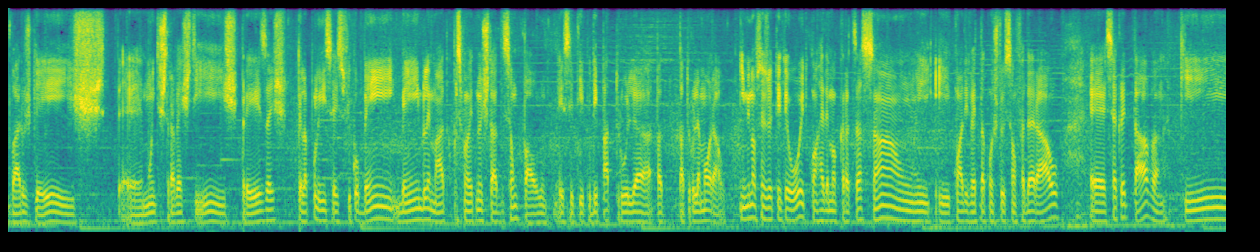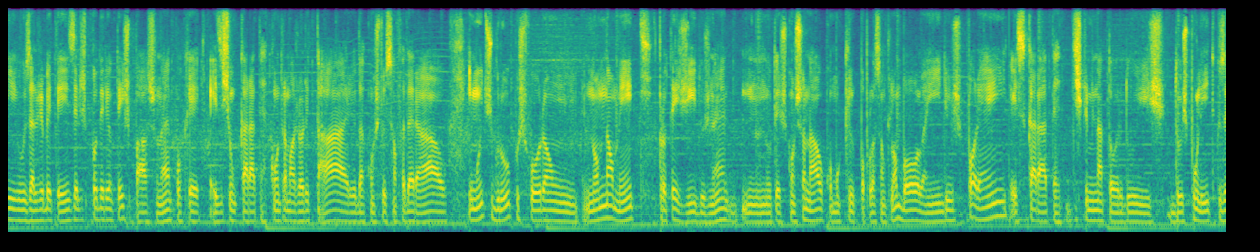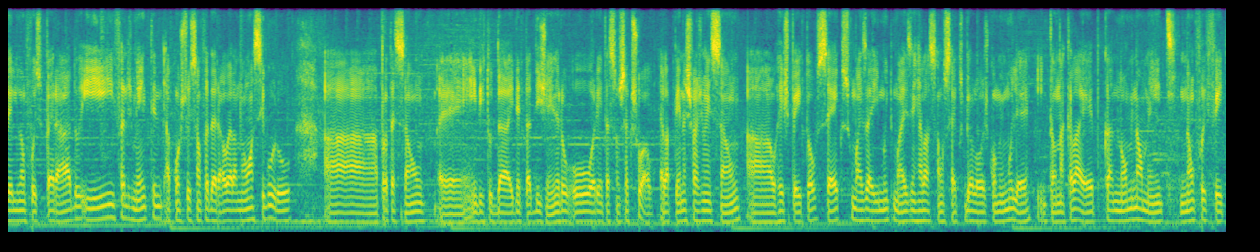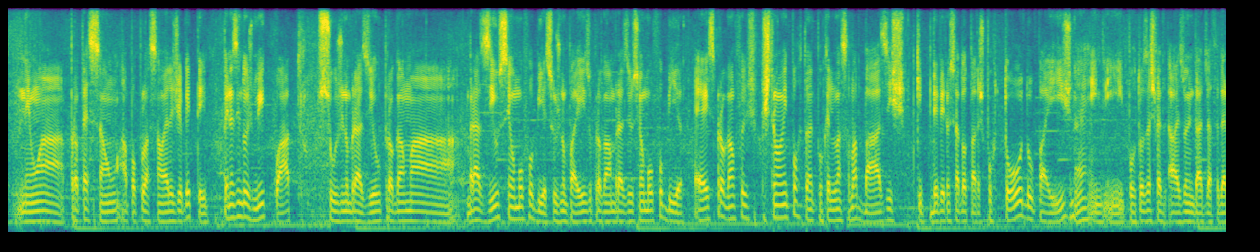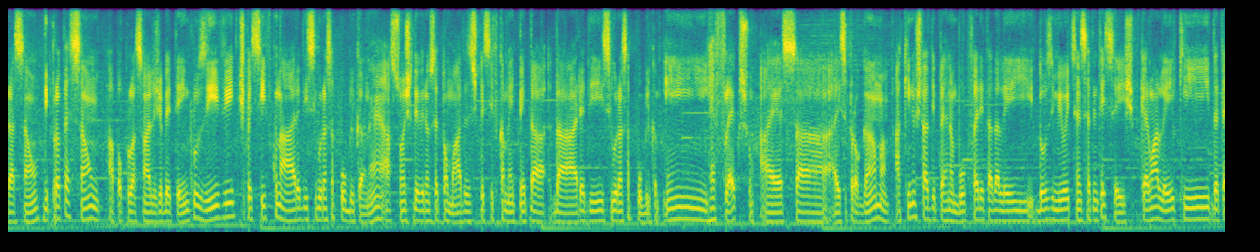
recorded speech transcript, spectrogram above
vários gays, é, muitas travestis presas pela polícia. Isso ficou bem, bem emblemático, principalmente no estado de São Paulo, esse tipo de patrulha, patrulha moral. Em 1988, com a redemocratização e, e com o advento da Constituição Federal, é, se acreditava que os LGBTs eles poderiam ter espaço, né? Porque existia um caráter contra-majoritário da Constituição Federal e muitos grupos foram nominalmente protegidos, né? No texto constitucional, como população quilombola, índios. Porém, esse caráter discriminatório dos, dos políticos ele não foi superado e, infelizmente, a Constituição Federal ela não assegurou a proteção é, em virtude da identidade de gênero ou orientação sexual. Ela apenas faz menção ao respeito ao sexo, mas aí muito mais em relação ao sexo biológico homem e mulher. Então, naquela época, nominalmente, não foi feita nenhuma proteção à população LGBT. Apenas em 2004 surge no Brasil o programa Brasil Sem Homofobia. Surge no país o programa Brasil Sem Homofobia. É, esse programa foi extremamente importante porque ele lançava bases que deveriam ser adotadas por todo o país, né, em, em, por todas as, as unidades da federação, de proteção à população LGBT, inclusive específico na área de segurança pública, né, ações que deveriam ser tomadas especificamente dentro da, da área de segurança pública. Em reflexo a, essa, a esse programa, aqui no estado de Pernambuco foi editada a Lei 12.876, que era uma lei que determinava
